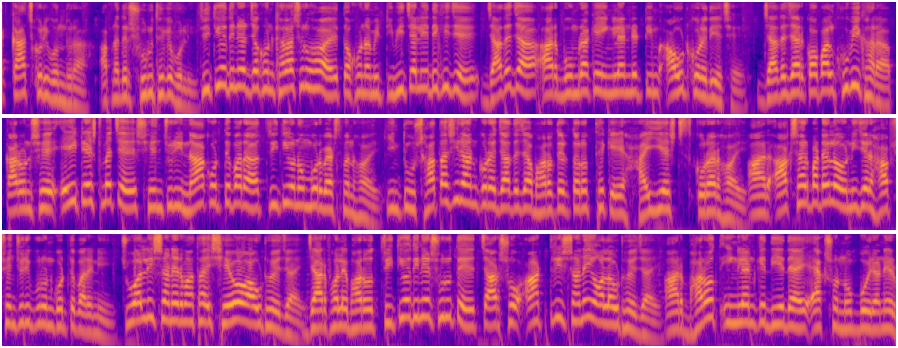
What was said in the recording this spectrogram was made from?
এক কাজ করি বন্ধুরা, আপনাদের শুরু থেকে বলি। তৃতীয় দিনের যখন খেলা শুরু হয়, তখন আমি টিভি চালিয়ে দেখি যে জাদেজা আর বুমরাকে ইংল্যান্ডের টিম আউট করে দিয়েছে। জাদেজার কপাল খুবই খারাপ, কারণ সে এই টেস্ট ম্যাচে সেঞ্চুরি না করতে পারা তৃতীয় নম্বর ব্যাটসম্যান হয়। কিন্তু সাতাশি রান করে জাদেজা ভারতের তরফ থেকে হাইয়েস্ট স্কোরার হয়। আর আকসার প্যাটেলও নিজের হাফ সেঞ্চুরি পূরণ করতে পারেনি। চুয়াল্লিশ রানের মাথায় সেও আউট হয়ে যায়, যার ফলে ভারত তৃতীয় দিনের শুরুতে চারশো আটত্রিশ রানেই অল আউট হয়ে যায়। আর ভারত ইংল্যান্ডকে দিয়ে দেয় একশো নব্বই রানের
